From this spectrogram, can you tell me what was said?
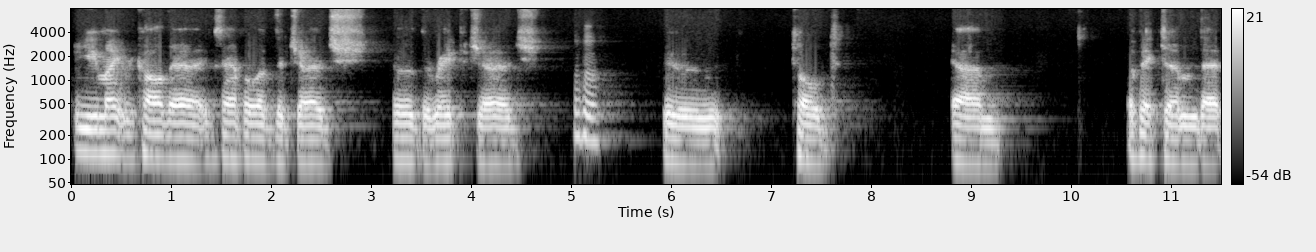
you might recall the example of the judge, the, the rape judge, Mm-hmm. who told um, a victim that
